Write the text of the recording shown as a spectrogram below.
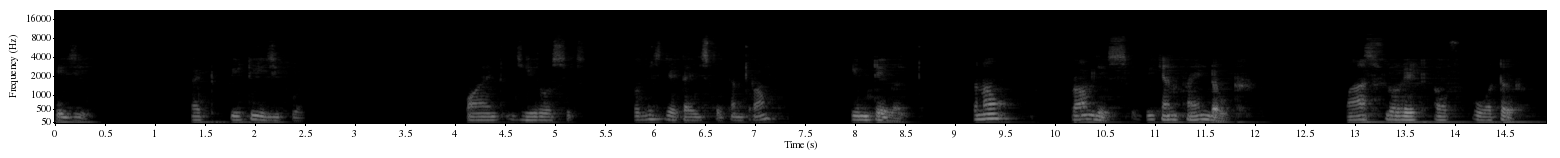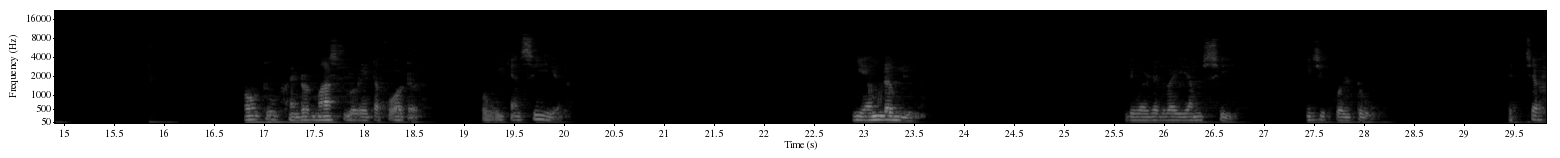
kg at pt is equal to 0.06 so this data is taken from steam table. So now from this we can find out mass flow rate of water. How to find out mass flow rate of water? So we can see here. Mw divided by mc is equal to hf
